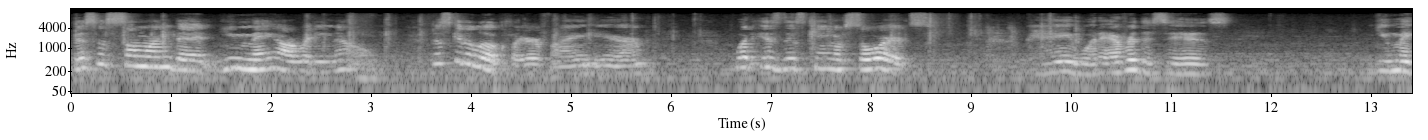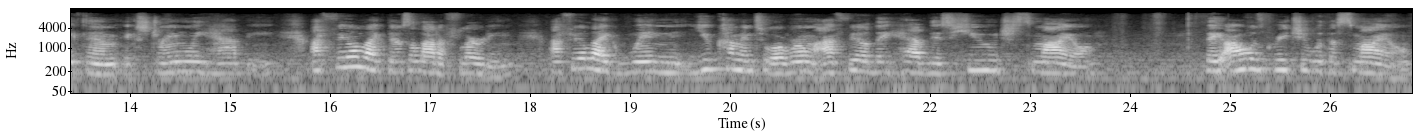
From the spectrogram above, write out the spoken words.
this is someone that you may already know. Just get a little clarifying here. What is this King of Swords? Okay, whatever this is, you make them extremely happy. I feel like there's a lot of flirting. I feel like when you come into a room, I feel they have this huge smile. They always greet you with a smile.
